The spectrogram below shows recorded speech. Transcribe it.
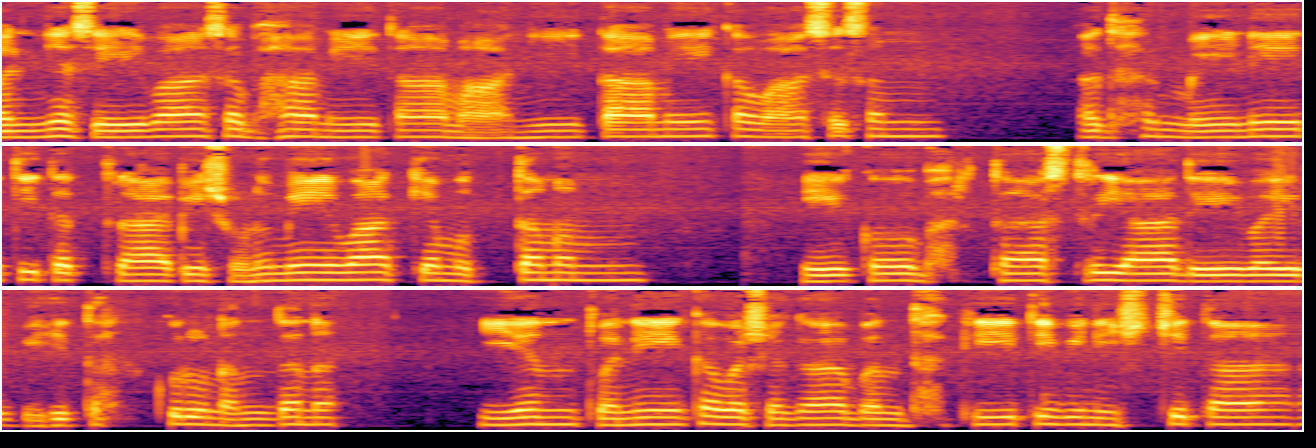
मन्यसे वा सभामेतामानीतामेकवाससम् अधर्मेणेति तत्रापि शृणु मे वाक्यमुत्तमम्। एको भर्ता स्त्रिया देवैर्विहितः कुरु नन्दन। इयं त्वनेकवशगा बन्धकीति विनिश्चिता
